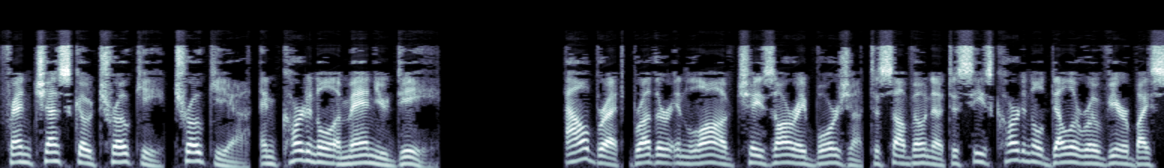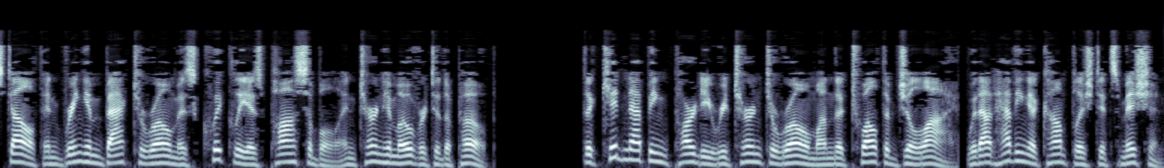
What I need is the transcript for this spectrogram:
Francesco Trocchi Trocchia, and Cardinal Emmanuel d. Albret brother-in-law of Cesare Borgia to Savona to seize Cardinal della Rovere by stealth and bring him back to Rome as quickly as possible and turn him over to the Pope. The kidnapping party returned to Rome on 12 July, without having accomplished its mission.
